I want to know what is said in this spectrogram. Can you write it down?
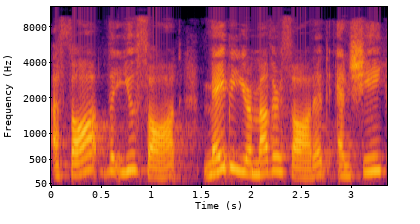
a thought that you thought, maybe your mother thought it and she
